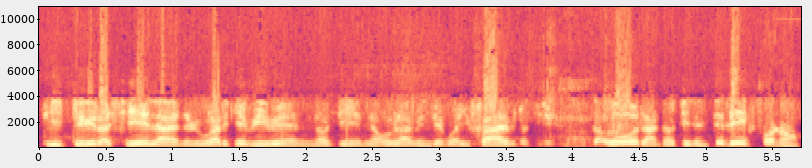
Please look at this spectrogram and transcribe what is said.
Tito y Graciela en el lugar que viven no tienen obviamente wifi, no tienen computadora, no tienen teléfono.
